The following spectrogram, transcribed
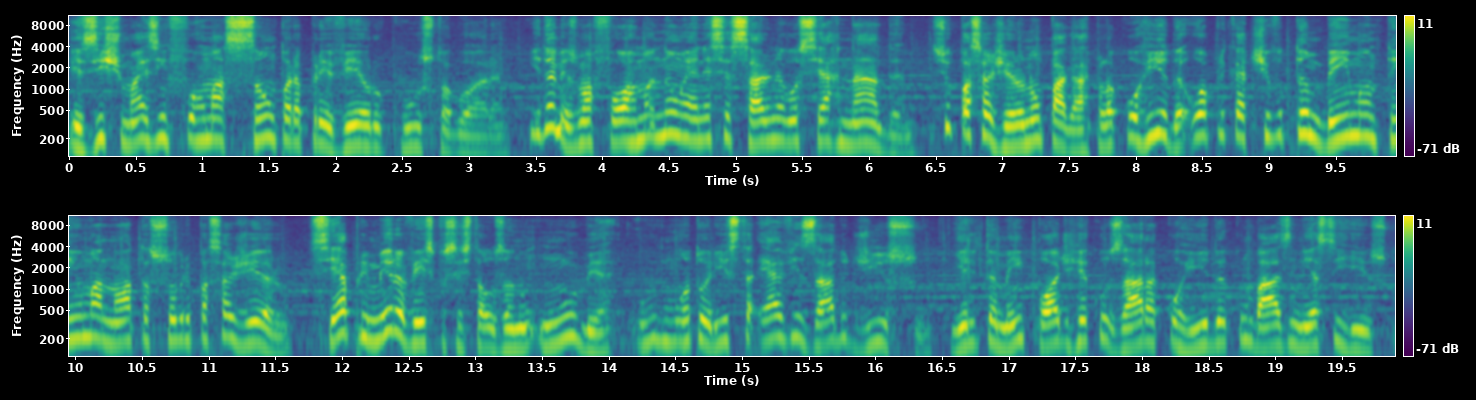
Existe mais informação para prever o custo agora. E da mesma forma, não é necessário negociar nada. Se o passageiro não pagar pela corrida, o aplicativo também mantém uma nota sobre o passageiro. Se é a primeira vez que você está usando um Uber, o motorista é avisado disso, e ele também pode recusar a corrida com base nesse risco.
